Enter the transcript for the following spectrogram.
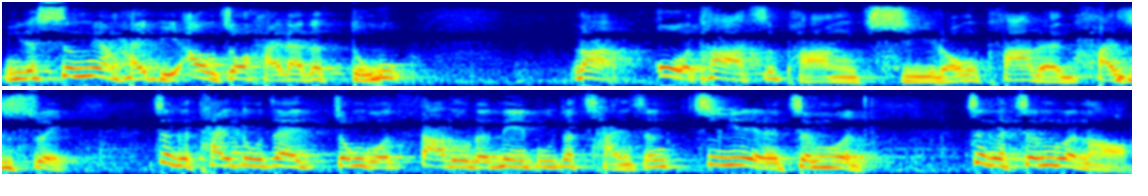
你的声量还比澳洲还来得毒，那卧榻之旁，岂容他人酣睡？这个态度在中国大陆的内部就产生激烈的争论。这个争论哦，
